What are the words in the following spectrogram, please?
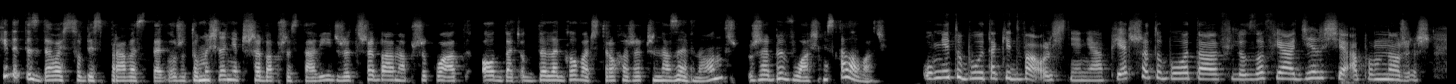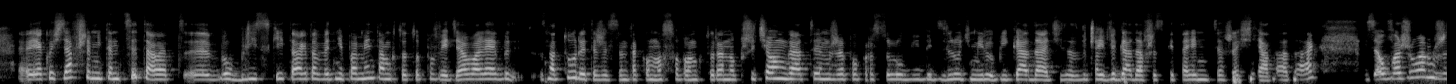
kiedy ty zdałaś sobie sprawę z tego, że to myślenie trzeba przestawić, że trzeba na przykład oddać, oddelegować trochę rzeczy na zewnątrz, żeby właśnie skalować? U mnie to były takie dwa olśnienia. Pierwsze to była ta filozofia dziel się, a pomnożysz. E, jakoś zawsze mi ten cytat e, był bliski, tak? Nawet nie pamiętam, kto to powiedział, ale jakby z natury też jestem taką osobą, która no przyciąga tym, że po prostu lubi być z ludźmi, lubi gadać i zazwyczaj wygada wszystkie tajemnice wszechświata, tak? I zauważyłam, że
